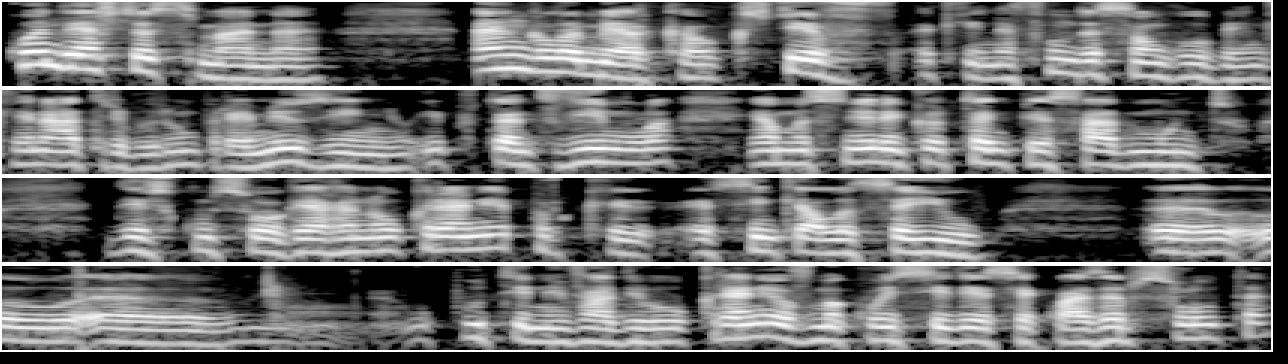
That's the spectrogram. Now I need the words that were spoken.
Quando esta semana Angela Merkel, que esteve aqui na Fundação Gulbenkian a atribuir um prémiozinho, e portanto vimos-la, é uma senhora em que eu tenho pensado muito desde que começou a guerra na Ucrânia, porque assim que ela saiu, o, eh, o Putin invadiu a Ucrânia, houve uma coincidência quase absoluta,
